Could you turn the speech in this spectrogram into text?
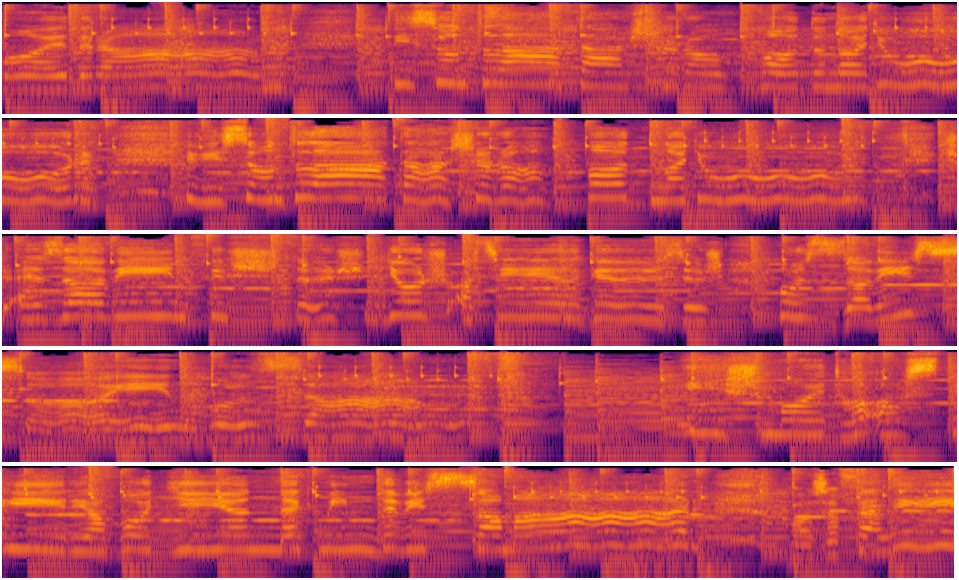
majd rám. Viszont látásra ad nagy úr Viszont látásra ad nagy úr. S ez a vén füstös, gyors a célgőzös, hozza vissza én hozzám. És majd, ha azt írja, hogy jönnek mind vissza már hazafelé,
